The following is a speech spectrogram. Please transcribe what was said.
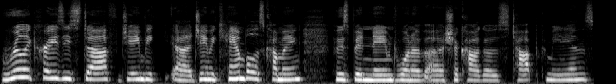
really crazy stuff. Jamie uh, Jamie Campbell is coming, who's been named one of uh, Chicago's top comedians,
